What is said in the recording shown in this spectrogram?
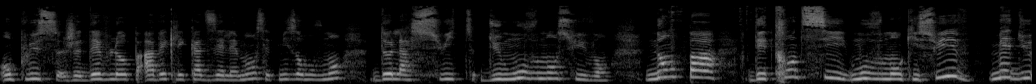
en plus, je développe avec les quatre éléments cette mise en mouvement de la suite, du mouvement suivant. Non pas des 36 mouvements qui suivent, mais du,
